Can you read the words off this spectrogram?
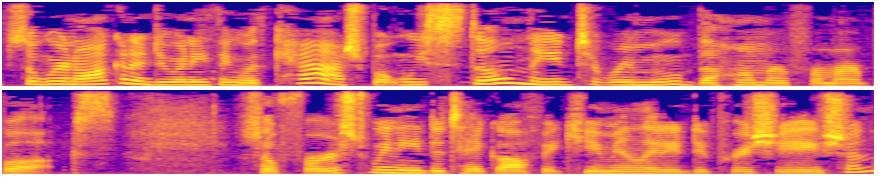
So we're not going to do anything with cash, but we still need to remove the Hummer from our books. So first we need to take off accumulated depreciation.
